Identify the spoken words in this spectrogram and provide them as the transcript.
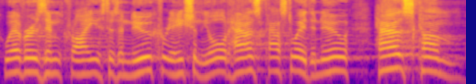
Whoever is in Christ is a new creation. The old has passed away, the new has come.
